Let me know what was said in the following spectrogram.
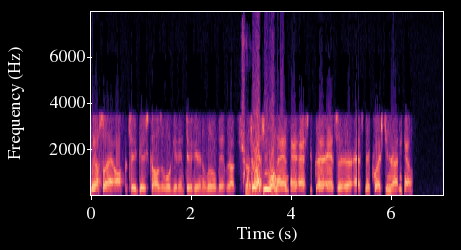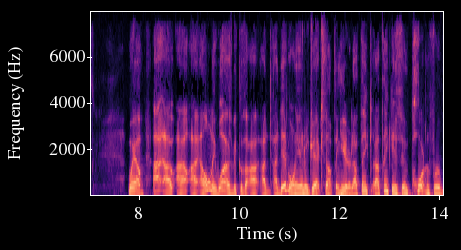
we also offer two goose calls that we'll get into here in a little bit. But I, sure. I feel like you want to ask answer ask me a question right now. Well, I, I, I only was because I, I, I did want to interject something here that I think I think is important for,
